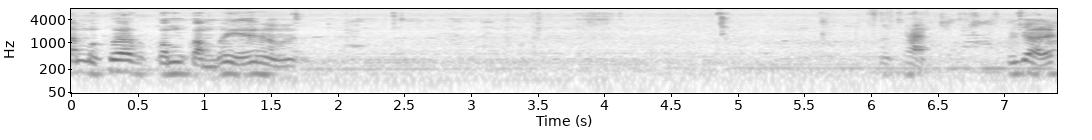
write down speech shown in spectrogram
อืมตำมะเขือกลมกล่อมเพื่อนครับรสชาติรู้จักเลย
